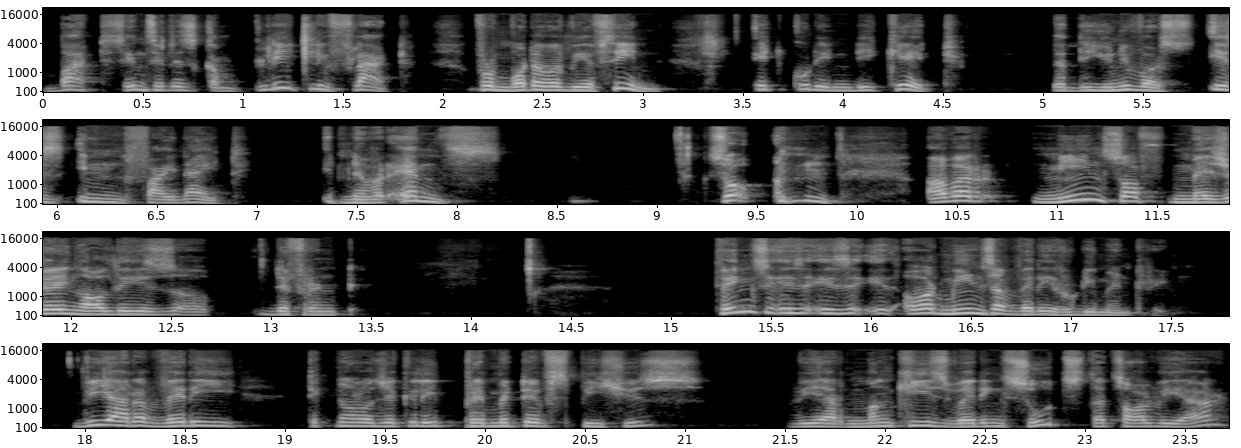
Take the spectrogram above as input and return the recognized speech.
But since it is completely flat, from whatever we have seen, it could indicate that the universe is infinite, it never ends. So, our means of measuring all these uh, different things is, is, is our means are very rudimentary. We are a very technologically primitive species We are monkeys wearing suits. That's all we are.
